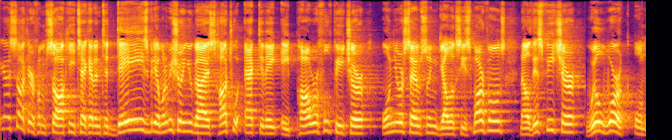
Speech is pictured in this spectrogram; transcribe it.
Hey guys, Saki here from SakiTech and in today's video I'm going to be showing you guys how to activate a powerful feature on your Samsung Galaxy smartphones. Now this feature will work on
